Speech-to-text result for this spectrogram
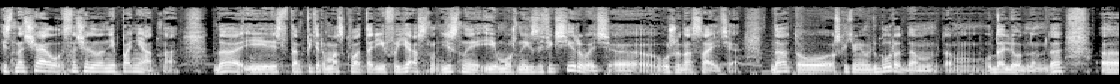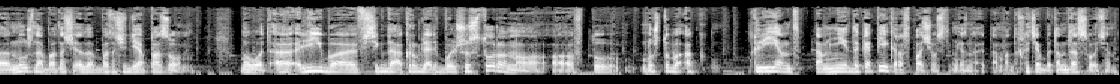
изначально, изначально непонятна. Да? И если там Питер-Москва тарифы ясны, ясны и можно их зафиксировать э, уже на сайте, да, то с каким-нибудь городом там, удаленным да, э, нужно обозначить, обозначить диапазон. Ну, вот, э, либо всегда округлять в большую сторону, э, в ту, ну, чтобы клиент там не до копейки расплачивался, там, не знаю, там, а хотя бы там до сотен.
